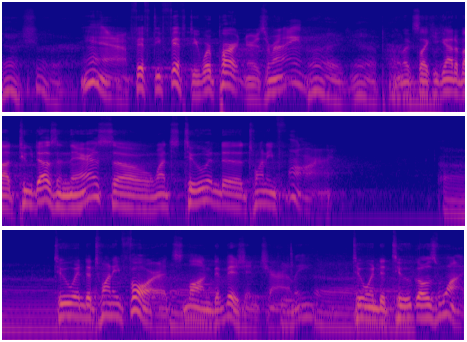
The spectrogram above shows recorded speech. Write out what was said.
Yeah, sure. yeah, 50 50. We're partners, right? Right, yeah, pardon. Looks like you got about two dozen there, so what's two into 24? Uh, two into 24. It's uh, long division, Charlie. Uh, two into two goes one.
